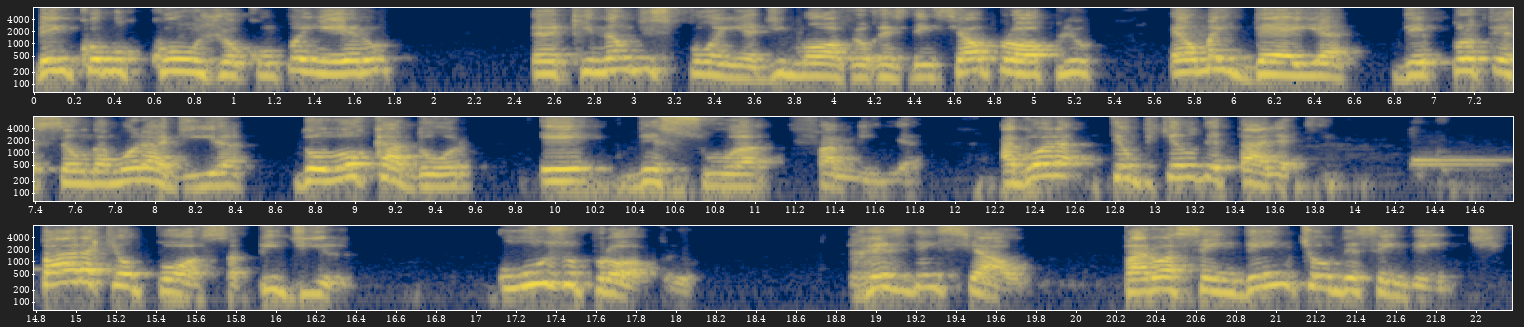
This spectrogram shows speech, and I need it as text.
Bem como cônjuge ou companheiro eh, que não disponha de imóvel residencial próprio, é uma ideia de proteção da moradia do locador e de sua família. Agora, tem um pequeno detalhe aqui. Para que eu possa pedir o uso próprio residencial para o ascendente ou descendente,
